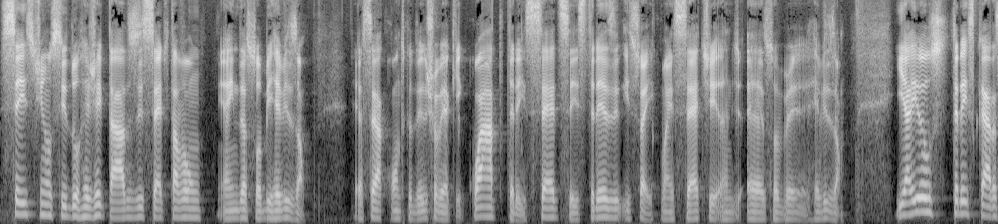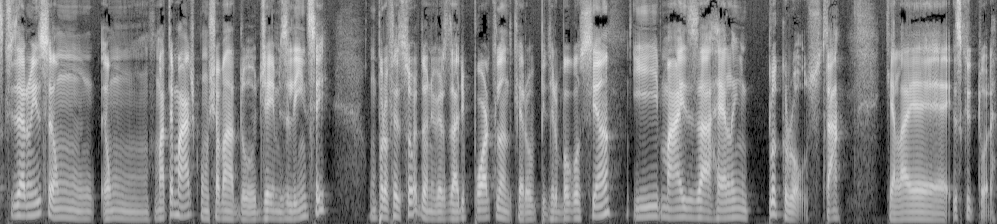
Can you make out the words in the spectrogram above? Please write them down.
Seis tinham sido rejeitados e sete estavam ainda sob revisão. Essa é a conta que eu dei. Deixa eu ver aqui. 4, 3, 7, 6, 13. Isso aí, mais 7 é, sobre revisão. E aí os três caras que fizeram isso é um, é um matemático, um chamado James Lindsay, um professor da Universidade de Portland, que era o Peter Bogosian, e mais a Helen Pluckrose, tá? que ela é escritora.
